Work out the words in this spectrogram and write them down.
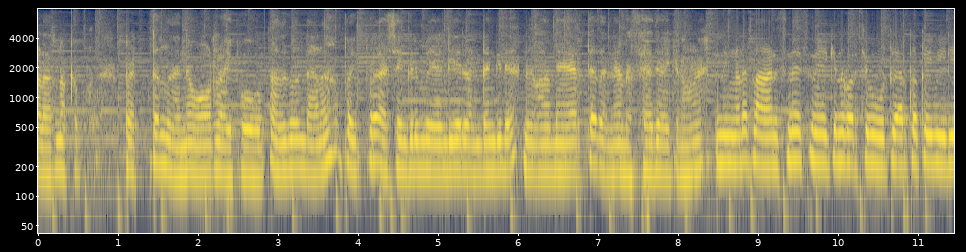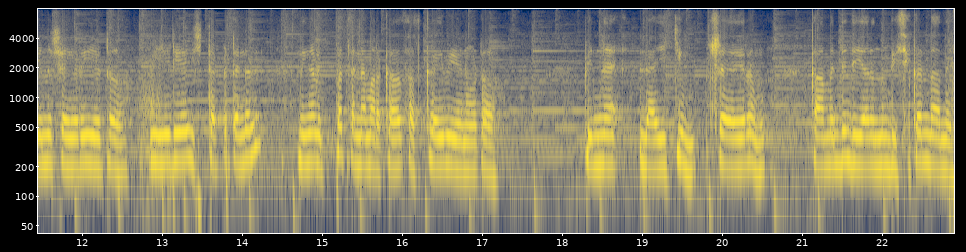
കളറിനൊക്കെ പെട്ടെന്ന് തന്നെ ഓർഡറായി പോകും. അതുകൊണ്ടാണ് അപ്പോൾ ഇപ്രാവശ്യമെങ്കിലും വേണ്ടിയവരുണ്ടെങ്കിൽ നേരത്തെ തന്നെ മെസ്സേജ് അയക്കണമേ. നിങ്ങളുടെ പ്ലാൻസിനെ സ്നേഹിക്കുന്ന കുറച്ച് കൂട്ടുകാർക്കൊക്കെ ഈ വീഡിയോ ഒന്ന് ഷെയർ ചെയ്യട്ടോ. വീഡിയോ ഇഷ്ടപ്പെട്ടെങ്കിൽ നിങ്ങൾ ഇപ്പം തന്നെ മറക്കാതെ സബ്സ്ക്രൈബ് ചെയ്യണം കേട്ടോ. പിന്നെ ലൈക്കും ഷെയറും കമന്റും ചെയ്യാനൊന്നും വിശക്കണ്ടെന്നേ.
